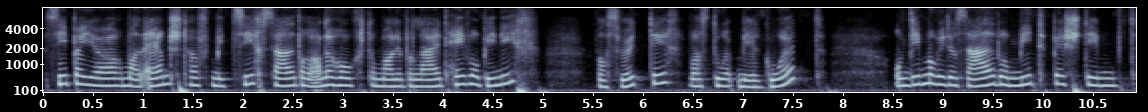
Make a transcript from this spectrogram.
sieben Jahre mal ernsthaft mit sich selber anhockt und mal überlegt, hey, wo bin ich? Was will ich? Was tut mir gut? Und immer wieder selber mitbestimmt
